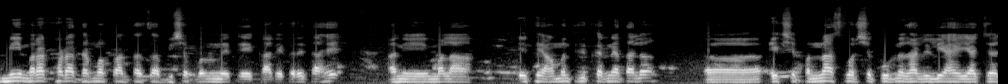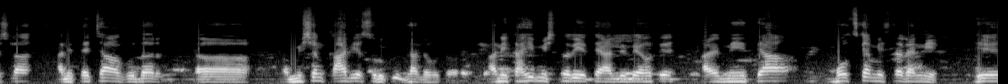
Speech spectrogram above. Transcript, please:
मी मराठवाडा धर्मप्रांताचा बिशप म्हणून येथे कार्य करीत आहे आणि मला येथे आमंत्रित करण्यात आलं. एकशे पन्नास वर्ष पूर्ण झालेली आहे या चर्चला आणि त्याच्या अगोदर मिशन कार्य सुरू झालं होतं आणि काही मिशनरी येथे आलेले होते आणि त्या मोजक्या मिशनऱ्यांनी हे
